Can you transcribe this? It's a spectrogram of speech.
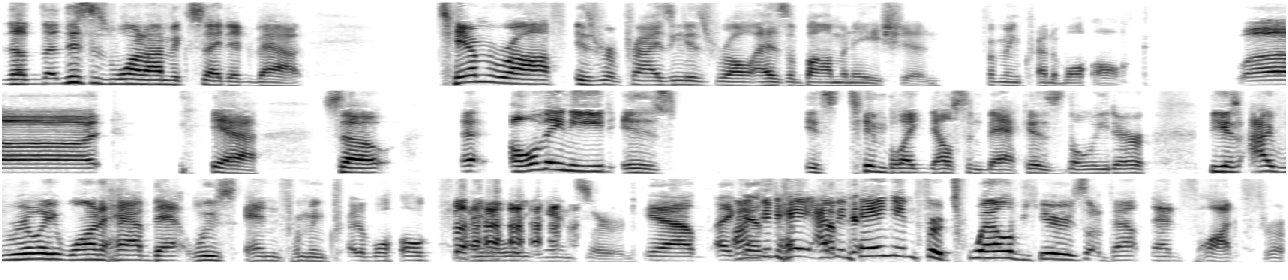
the, the this is one I'm excited about. Tim Roth is reprising his role as Abomination from Incredible Hulk. What? Yeah. So uh, all they need is is Tim Blake Nelson back as the leader because I really want to have that loose end from Incredible Hulk finally answered. Yeah, I guess I've been hey, I've been hanging for twelve years about that plot thread.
